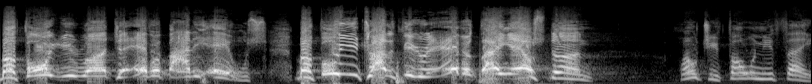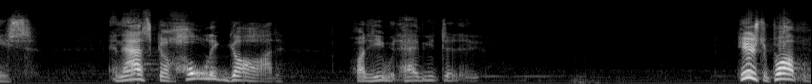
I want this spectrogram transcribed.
Before you run to everybody else, before you try to figure everything else done, why don't you fall on your face and ask a holy God what He would have you to do? Here's the problem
